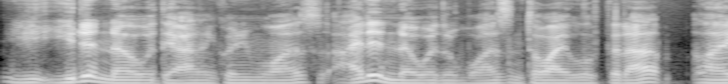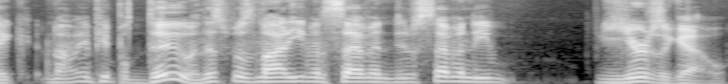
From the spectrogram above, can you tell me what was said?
you, you didn't know what the Island Queen was. I didn't know what it was until I looked it up. Like not many people do, and this was not even 70, 70 years ago.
